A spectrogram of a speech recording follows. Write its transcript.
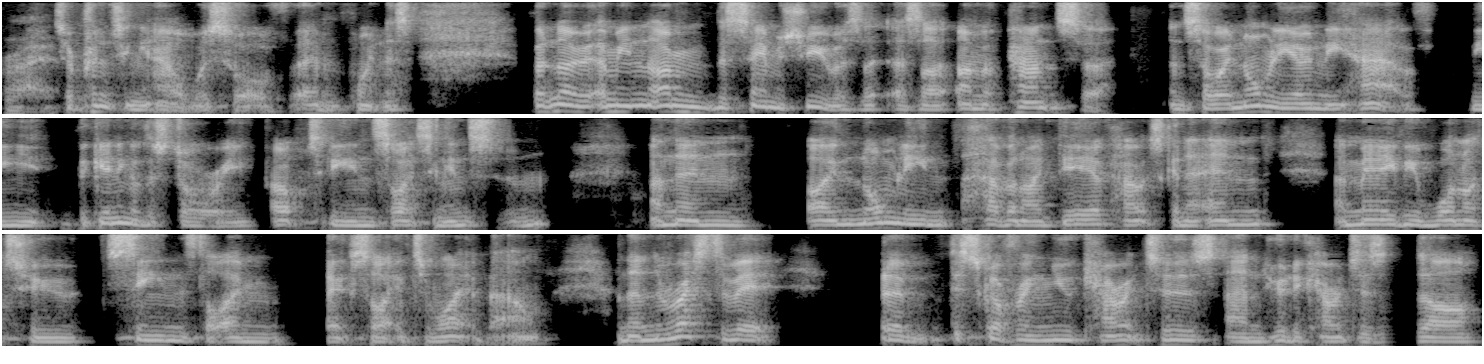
Right. So printing it out was sort of um, pointless. But no, I mean, I'm the same as you, as, as I, I'm a pantser. And so I normally only have the beginning of the story up to the inciting incident. And then I normally have an idea of how it's going to end and maybe one or two scenes that I'm excited to write about. And then the rest of it, um, discovering new characters and who the characters are,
